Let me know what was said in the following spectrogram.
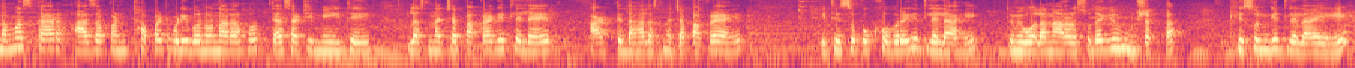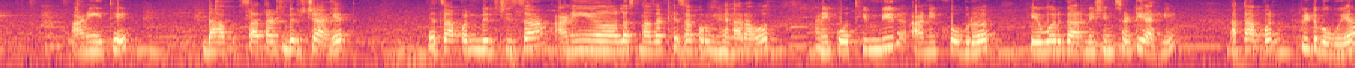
नमस्कार आज आपण थापटवडी बनवणार आहोत. त्यासाठी मी इथे लसणाच्या पाकळ्या घेतलेल्या आहेत. आठ ते दहा लसणाच्या पाकळ्या आहेत. इथे सुकं खोबरं घेतलेलं आहे. तुम्ही ओला नारळसुद्धा घेऊ शकता. खिसून घेतलेलं आहे हे. आणि इथे दहा सात आठ मिरच्या आहेत. याचा आपण मिरचीचा आणि लसणाचा ठेचा करून घेणार आहोत. आणि कोथिंबीर आणि खोबरं हे वर गार्निशिंगसाठी आहे. आता आपण पीठ बघूया.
